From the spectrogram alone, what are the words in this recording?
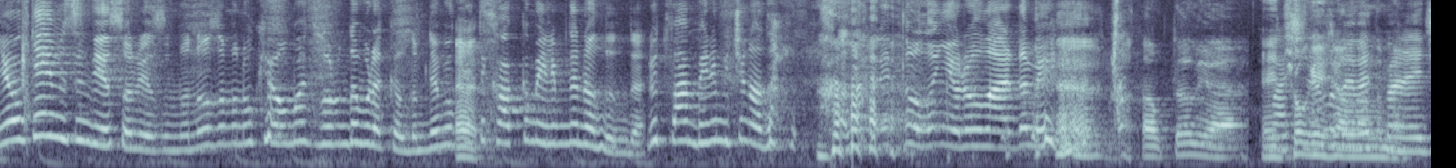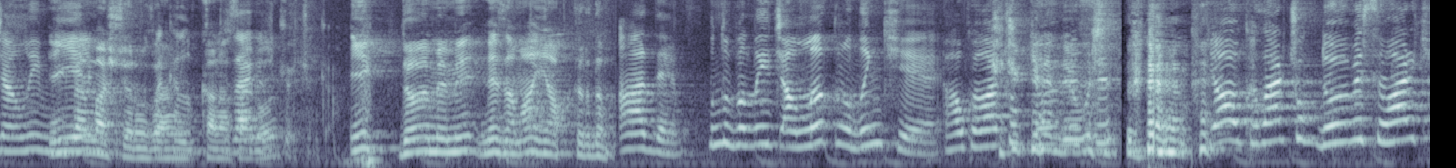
Ya okey misin diye soruyorsun bana. O zaman okey olmak zorunda bırakıldım. Demokratik Evet. hakkım elimden alındı. Lütfen benim için adam adaletli olun yorumlarda benim. Aptal ya. Evet, çok Başlayalım. heyecanlandım Evet ben ben. heyecanlıyım. İlk ben Yiyelim. başlıyorum o zaman Bakalım. Güzel gözüküyor çünkü. İlk dövmemi ne zaman yaptırdım? Adem bunu bana hiç anlatmadın ki. Ha, o kadar Küçükken çok dövmesi. ya o kadar çok dövmesi var ki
